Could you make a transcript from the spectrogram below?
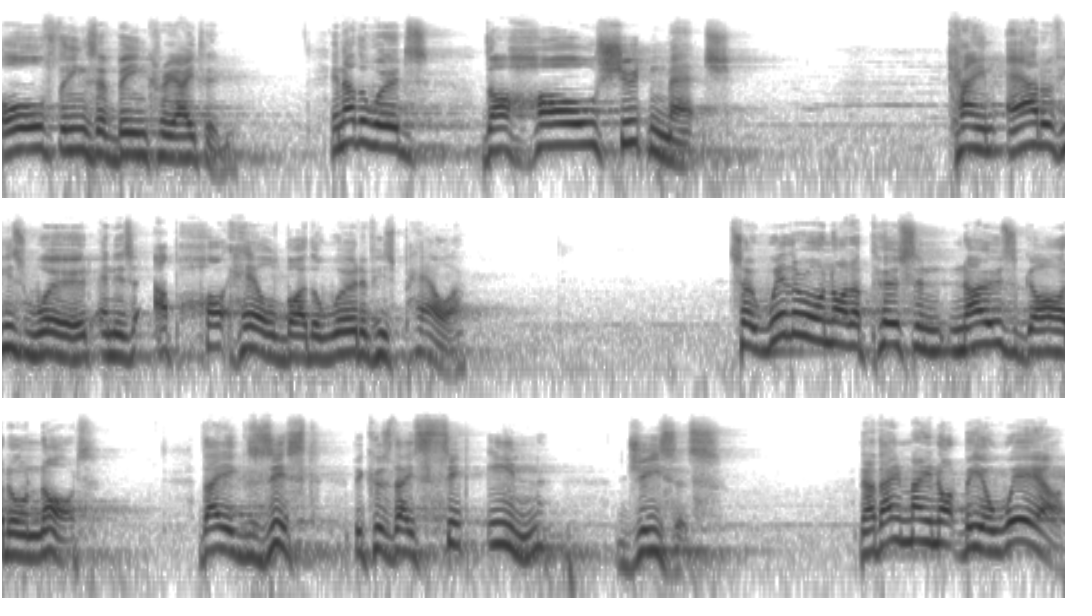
all things have been created. In other words, the whole shooting match came out of his word and is upheld by the word of his power. So, whether or not a person knows God or not, they exist because they sit in Jesus. Now, they may not be aware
